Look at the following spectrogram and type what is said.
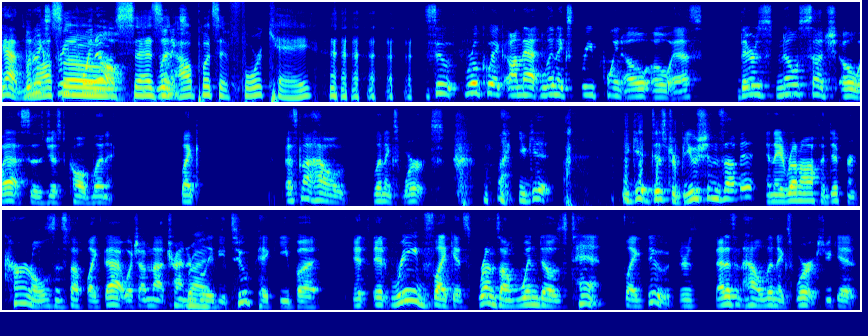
Yeah, It Linux also 3.0 says Linux, it outputs at 4K. So real quick on that Linux 3.0 OS, there's no such OS as just called Linux. Like that's not how Linux works. like you get you get distributions of it and they run off of different kernels and stuff like that, which I'm not trying to really be too picky, but it it reads like it runs on Windows 10. It's like, dude, there's that isn't how Linux works. You get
